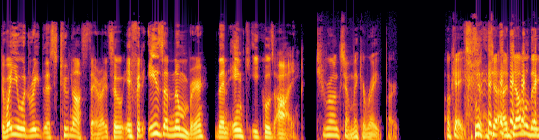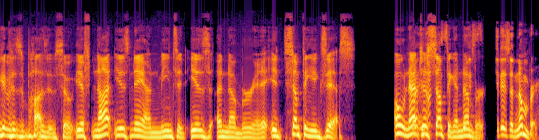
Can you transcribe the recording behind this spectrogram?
the way you would read this, two knots there, right? So if it is a number, then inc equals i. Two wrongs don't make a right part. Okay, so a double negative is a positive. So if not is nan means it is a number. It, it something exists. Oh, not Right, just something, a number. It is a number,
